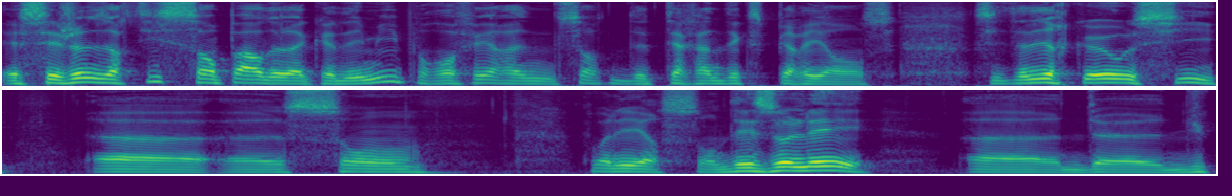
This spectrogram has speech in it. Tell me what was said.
Et ces jeunes artistes s'emparent de l'académie pour en faire une sorte de terrain d'expérience. C'est-à-dire qu'eux aussi euh, euh, sont, comment dire, sont désolés euh, du,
